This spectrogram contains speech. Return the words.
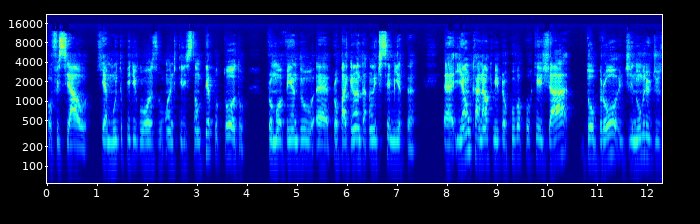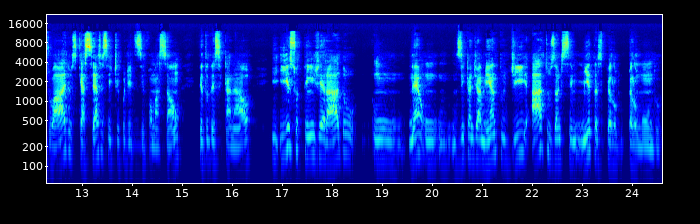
oficial que é muito perigoso, onde que eles estão o tempo todo promovendo uh, propaganda antissemita. Uh, e é um canal que me preocupa porque já dobrou de número de usuários que acessam esse tipo de desinformação dentro desse canal, e isso tem gerado um, né, um, desencadeamento de atos antissemitas pelo, pelo mundo.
